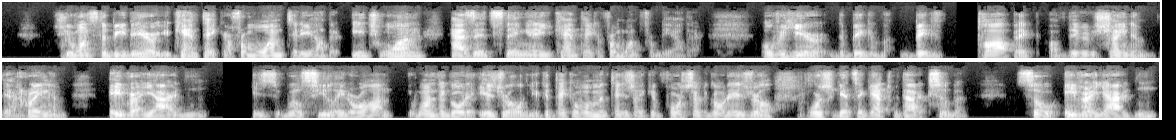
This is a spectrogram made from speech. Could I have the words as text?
She wants to be there, you can't take her from one to the other. Each one has its thing, and you can't take her from one from the other. Over here, the big, big topic of the Shainim, the Achreinim, Avra Yarden is we'll see later on. You want to go to Israel, you can take a woman to Israel. You can force her to go to Israel, or she gets a get without a ksuba. So Avra Yarden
